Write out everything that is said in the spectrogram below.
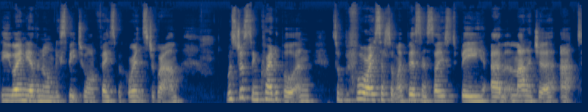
who you only ever normally speak to on Facebook or Instagram was just incredible. And so before I set up my business, I used to be um, a manager at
